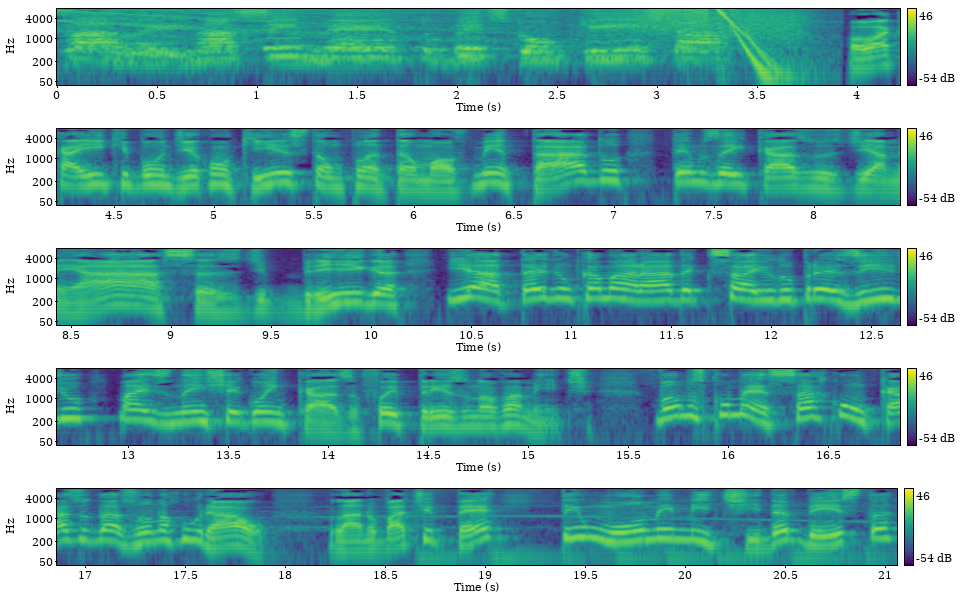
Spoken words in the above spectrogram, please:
Farley Nascimento, Blitz Conquista. Olá, Kaique, bom dia, Conquista. Um plantão movimentado. Temos aí casos de ameaças, de briga e até de um camarada que saiu do presídio, mas nem chegou em casa, foi preso novamente. Vamos começar com o caso da zona rural. Lá no Batipé, tem um homem metida besta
